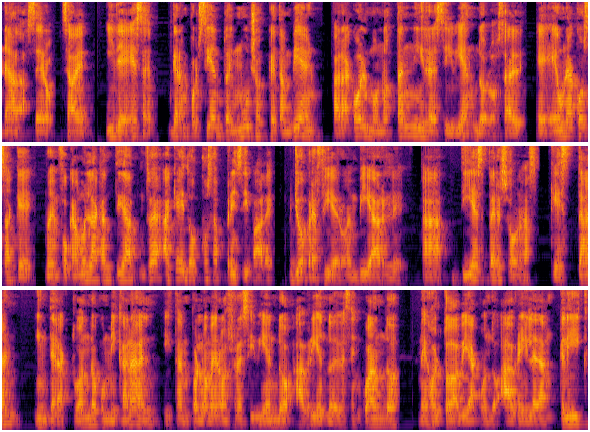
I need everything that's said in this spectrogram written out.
nada, cero, ¿sabes? Y de ese gran por ciento hay muchos que también, para colmo, no están ni recibiéndolo. O sea, es una cosa que nos enfocamos en la cantidad. Entonces, aquí hay dos cosas principales. Yo prefiero enviarle a 10 personas que están interactuando con mi canal y están por lo menos recibiendo, abriendo de vez en cuando, mejor todavía cuando abren y le dan clic,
